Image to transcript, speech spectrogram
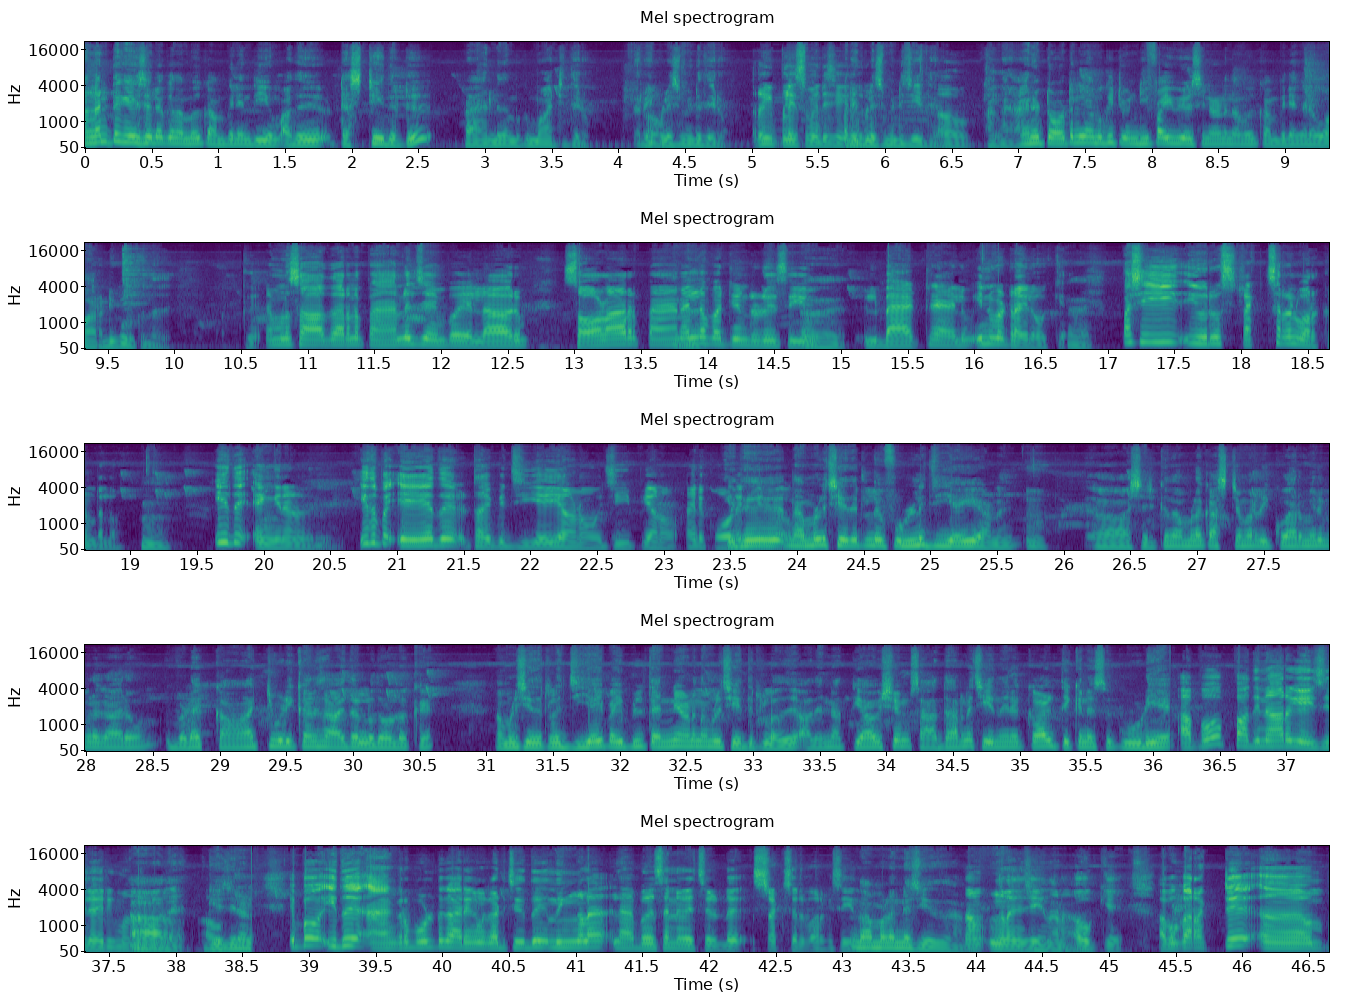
അങ്ങനത്തെ കേസിലൊക്കെ നമുക്ക് കമ്പനി എന്ത് ചെയ്യും? അത് ടെസ്റ്റ് ചെയ്തിട്ട് പാനൽ നമുക്ക് മാറ്റി തരും. റീപ്ലേസ്മെന്റ് തരും. റീപ്ലേസ്മെന്റ് റീപ്ലേസ്മെന്റ് ചെയ്ത് അങ്ങനെ അങ്ങനെ ടോട്ടൽ നമുക്ക് ട്വന്റി ഫൈവ് ഇയേഴ്സിനാണ് നമുക്ക് കമ്പനി അങ്ങനെ വാറണ്ടി കൊടുക്കുന്നത്. നമ്മൾ സാധാരണ പാനൽ ചെയ്യുമ്പോൾ എല്ലാവരും സോളാർ പാനലിനെ പറ്റി ഇൻട്രൊഡ്യൂസ് ചെയ്യും. ബാറ്ററി ആയാലും ഇൻവെർട്ടർ ആയാലും ഓക്കെ. പക്ഷേ ഈ ഈ ഒരു സ്ട്രക്ചറൽ വർക്ക് ഉണ്ടല്ലോ. ഇത് എങ്ങനെയാണ് വരുന്നത്? ഇതിപ്പോ ഏത് ടൈപ്പ് ജി ഐ ആണോ ജി പി ആണോ അതിന്റെ ക്വാളിറ്റി നമ്മൾ ചെയ്തിട്ടുള്ള ഫുള്ള് ജി ഐ ആണ്. ശരിക്കും നമ്മളെ കസ്റ്റമർ റിക്വയർമെന്റ് പ്രകാരവും ഇവിടെ കാറ്റ് പിടിക്കാൻ സാധ്യത ഉള്ളതുകൊണ്ടൊക്കെ നമ്മൾ ചെയ്തിട്ടുള്ളത് ജി ഐ പൈപ്പിൽ തന്നെയാണ് നമ്മൾ ചെയ്തിട്ടുള്ളത്. അതിന് അത്യാവശ്യം സാധാരണ ചെയ്യുന്നതിനേക്കാൾ തിക്നെസ് കൂടിയ അപ്പോ പതിനാറ് ഗേജിലായിരിക്കും അതെ ഗേജിലാണ് ഇപ്പൊ ഇത് ആങ്കർ ബോൾട്ട് കാര്യങ്ങളൊക്കെ അടിച്ച് ഇത് നിങ്ങളെ ലാബേഴ്സ് തന്നെ വെച്ചിട്ട് സ്ട്രക്ചർ വർക്ക് ചെയ്യുന്നത്? നമ്മൾ തന്നെ ചെയ്തതാണ്. നിങ്ങൾ തന്നെ ചെയ്യുന്നതാണ്. ഓക്കെ അപ്പോൾ കറക്റ്റ്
